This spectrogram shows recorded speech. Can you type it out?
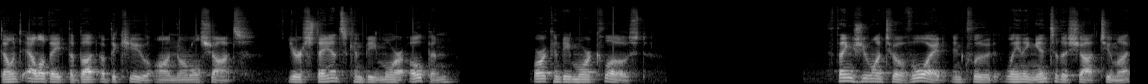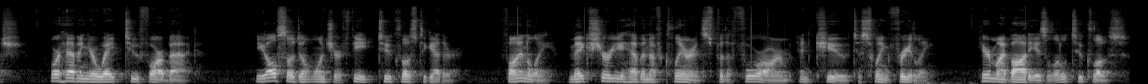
Don't elevate the butt of the cue on normal shots. Your stance can be more open or it can be more closed Things you want to avoid include leaning into the shot too much or having your weight too far back. You also don't want your feet too close together. Finally, make sure you have enough clearance for the forearm and cue to swing freely. Here my body is a little too close.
